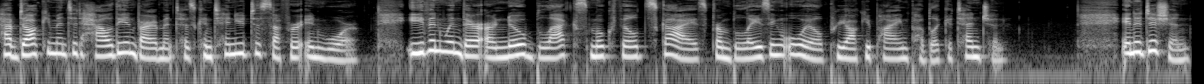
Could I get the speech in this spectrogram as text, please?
have documented how the environment has continued to suffer in war, even when there are no black smoke filled skies from blazing oil preoccupying public attention. In addition,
